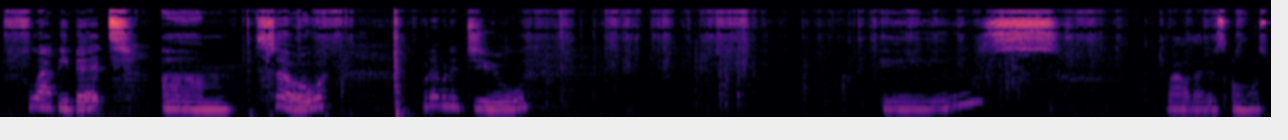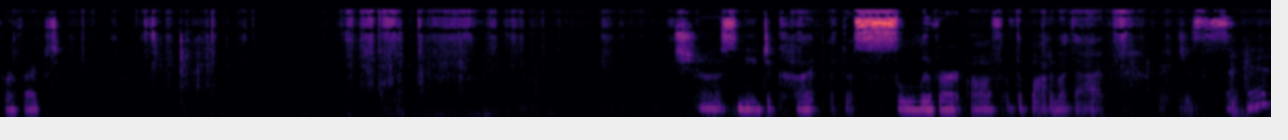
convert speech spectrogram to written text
flappy bit. Um, so what I want to do is, wow, that is almost perfect. Just need to cut like a sliver off of the bottom of that. Right, just a second.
